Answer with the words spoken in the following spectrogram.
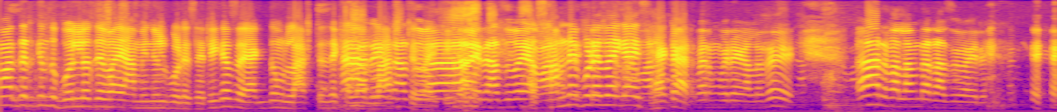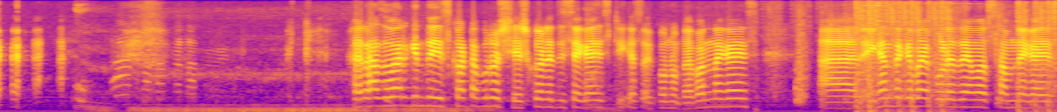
আমাদের কিন্তু বলল যে ভাই আমিনুল পড়েছে ঠিক আছে? একদম লাস্টে যে খেলার লাস্টে ভাই রাজু ভাই সামনে পড়ে যায় গাইস হ্যাকার একবার মরে গেল রে। আর পালাম না রাজু ভাই রে। রাজুবার কিন্তু স্কোরটা পুরো শেষ করে দিছে গাইস ঠিক আছে? কোনো ব্যাপার না গাইস আর এখান থেকে ভাই পড়ে যায় আমার সামনে গাইস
